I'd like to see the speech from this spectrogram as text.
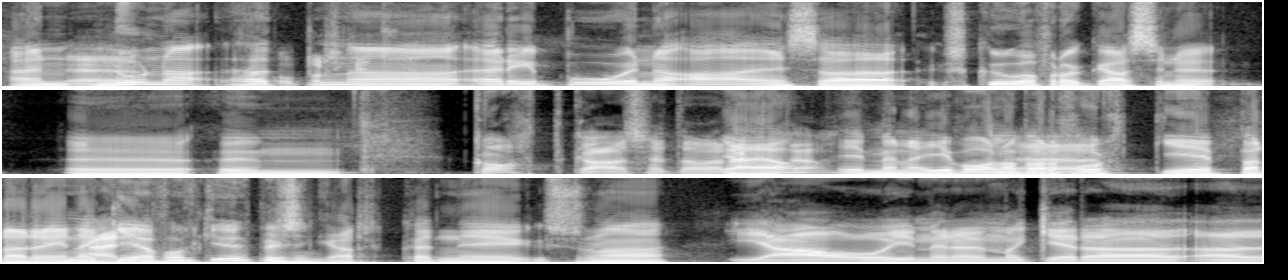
En Eh, núna þarna er ég búinn að aðeins að skrúa frá gasinu um, Gott gas, þetta var ekta. ég menna ég vona bara Eh, fólk, ég er bara að reyna að en- gefa fólki upplýsingar hvernig svona Já, og ég meina um að gera að, að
